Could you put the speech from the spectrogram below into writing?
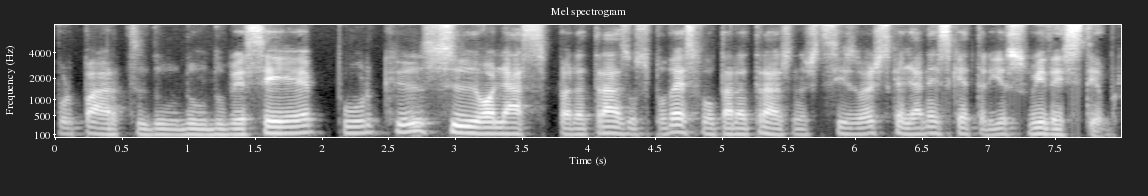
por parte do, do, do, BCE, porque se olhasse para trás ou se pudesse voltar atrás nas decisões, se calhar nem sequer teria subido em setembro.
